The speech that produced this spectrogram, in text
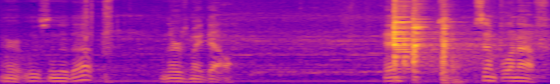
There, it loosened it up, and there's my dowel. Okay, simple enough.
